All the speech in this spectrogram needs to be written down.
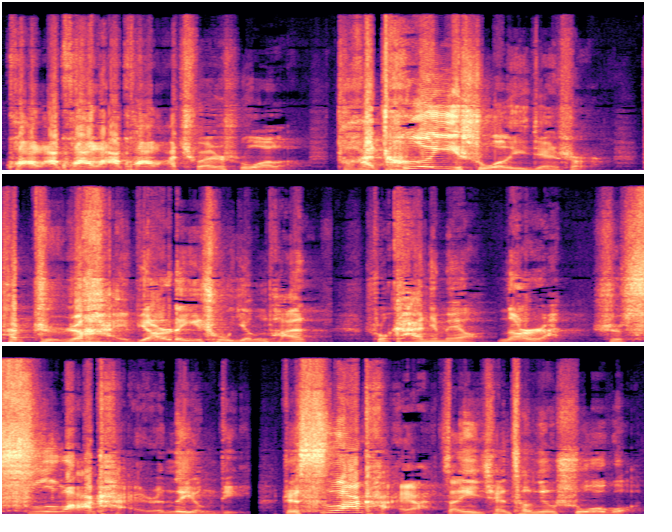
夸啦夸啦夸啦全说了。他还特意说了一件事儿，他指着海边的一处营盘说：“看见没有，那儿啊。”是斯拉凯人的营地。这斯拉凯呀，咱以前曾经说过，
